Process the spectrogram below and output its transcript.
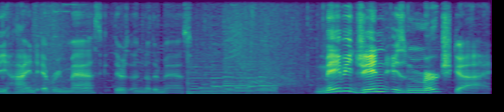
behind every mask there's another mask. Maybe Jin is merch guy.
